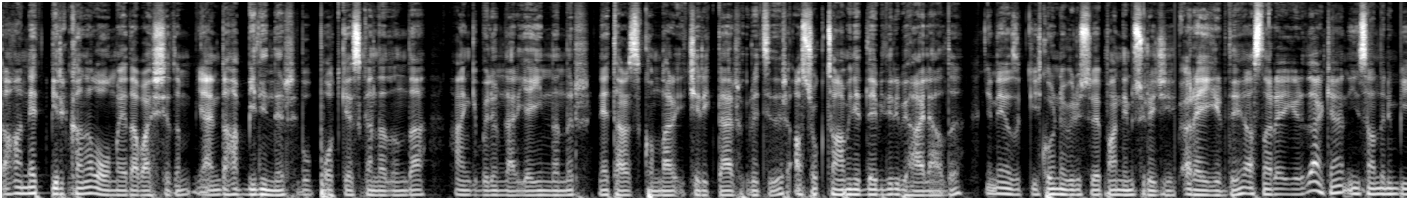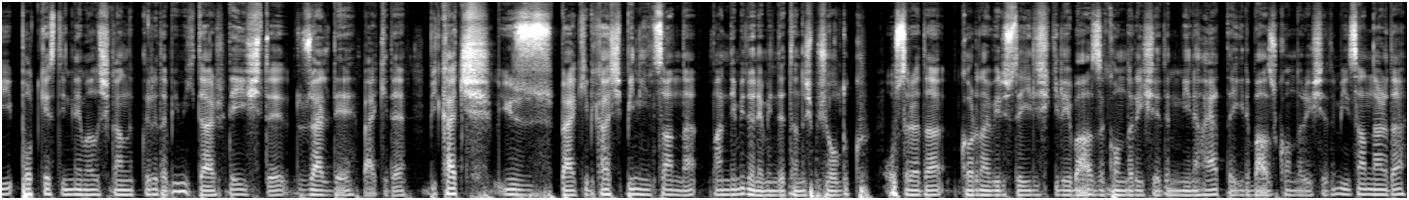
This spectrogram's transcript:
daha net bir kanal olmaya da başladım. Yani daha bilinir bu podcast kanalında hangi bölümler yayınlanır, ne tarz konular, içerikler üretilir az çok tahmin edilebilir bir hal aldı. Ne yazık ki koronavirüs ve pandemi süreci araya girdi. Aslında araya girdi derken insanların bir podcast dinleme alışkanlıkları da bir miktar değişti, düzeldi. Belki de birkaç yüz, belki birkaç bin insanla pandemi döneminde tanışmış olduk. O sırada koronavirüsle ilişkili bazı konuları işledim. Yine hayatla ilgili bazı konuları işledim. İnsanlar da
